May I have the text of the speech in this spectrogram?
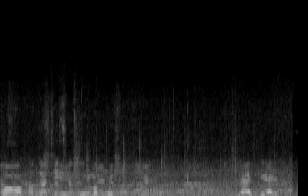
Вова, подожди, не могу сейчас. Я здесь.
